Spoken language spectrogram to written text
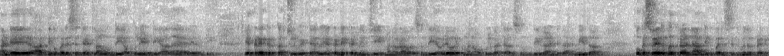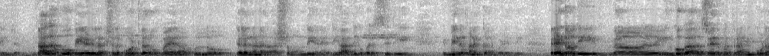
అంటే ఆర్థిక పరిస్థితి ఎట్లా ఉంది? అప్పులేంటి ఆదాయాలు ఏమిటి? ఎక్కడెక్కడ ఖర్చులు పెట్టారు? ఎక్కడెక్కడి నుంచి మనం రావాల్సి ఉంది? ఎవరెవరికి మనం అప్పులు కట్టాల్సి ఉంది? ఇలాంటి దాని మీద ఒక శ్వేతపత్రాన్ని ఆర్థిక పరిస్థితి మీద ప్రకటించారు. దాదాపు ఒక ఏడు లక్షల కోట్ల రూపాయల అప్పుల్లో తెలంగాణ రాష్ట్రం ఉంది అనేది ఆర్థిక పరిస్థితి మీద మనకు కనబడింది రెండవది ఇంకొక శ్వేతపత్రాన్ని కూడా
